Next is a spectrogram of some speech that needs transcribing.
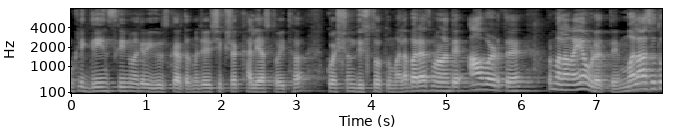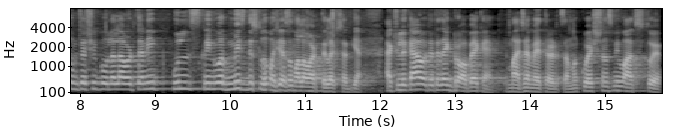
कुठली ग्रीन स्क्रीन वगैरे यूज करतात. म्हणजे शिक्षक खाली असतो इथं क्वेश्चन दिसतो तुम्हाला. बऱ्याच मुलांना ते आवडतं आहे पण मला नाही आवडत ते. मला असं तुमच्याशी बोलायला आवडतं आणि फुल स्क्रीनवर मीच दिसलो पाहिजे असं मला वाटतं लक्षात घ्या. ॲक्च्युली काय होतं त्याचा एक ड्रॉबॅक आहे माझ्या मेथडचा मग क्वेश्चन्स मी वाचतोय.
